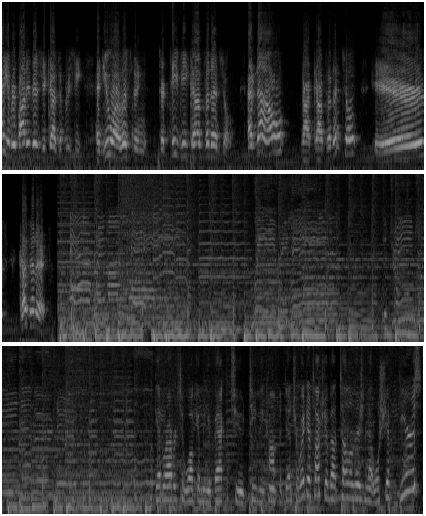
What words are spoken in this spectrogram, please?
Hi, everybody. This is your cousin Brucey, and you are listening to TV Confidential. And now, not confidential, here's Cousin It. Every Monday, we relive the dreams we never knew. Ed Robertson welcoming you back to TV Confidential radio talk show about television that will shift gears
